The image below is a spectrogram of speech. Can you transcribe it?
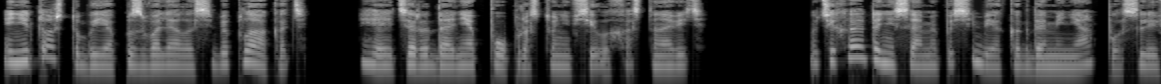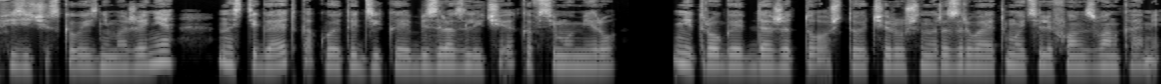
и не то, чтобы я позволяла себе плакать. Я эти рыдания попросту не в силах остановить. Утихают они сами по себе, когда меня, после физического изнеможения, настигает какое-то дикое безразличие ко всему миру. Не трогает даже то, что Чарушин разрывает мой телефон звонками.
